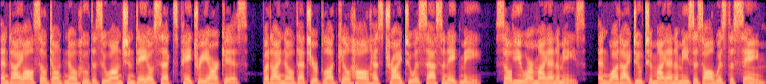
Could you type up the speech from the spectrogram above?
and I also don't know who the Xuantian Dao sect's patriarch is, but I know that your Bloodkill Hall has tried to assassinate me, so you are my enemies, and what I do to my enemies is always the same.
